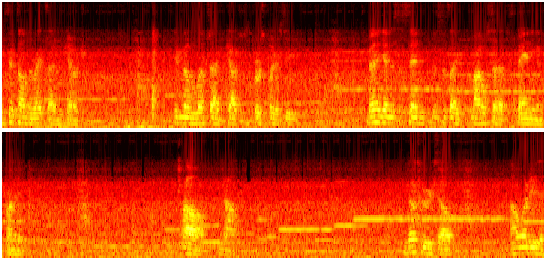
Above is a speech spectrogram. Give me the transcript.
He sits on the right side of the couch. Even though the left side of the couch is the first player seat. Then again, this is stand, this is like my whole setup standing in front of it. Oh, no. Don't screw yourself. I don't want to do this.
